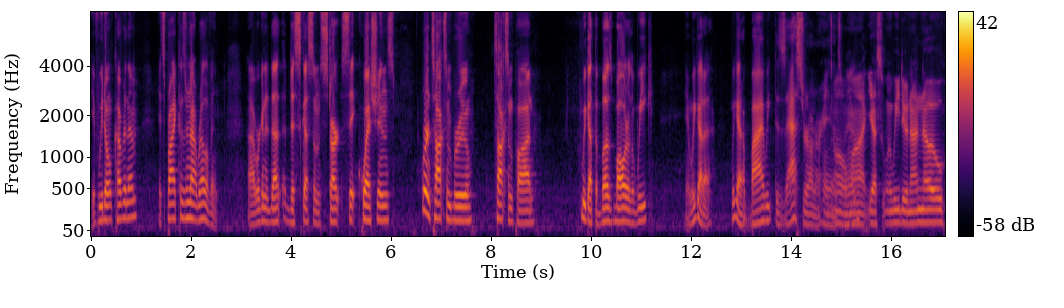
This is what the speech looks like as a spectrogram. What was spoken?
If we don't cover them, it's probably because they're not relevant. Uh, we're going to d- discuss some start sit questions. We're going to talk some brew, talk some pod. We got the buzz baller of the week, and we got a we got a bye week disaster on our hands. oh man. my, yes, we do. And I know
